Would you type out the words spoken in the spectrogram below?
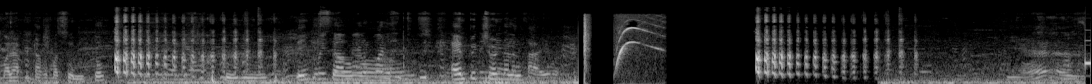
malapit ako masuntok. Mhm. Thank you so much. Ayun, picture na lang tayo. Yes.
